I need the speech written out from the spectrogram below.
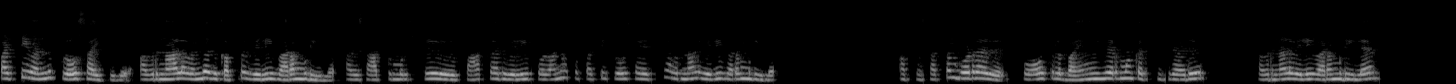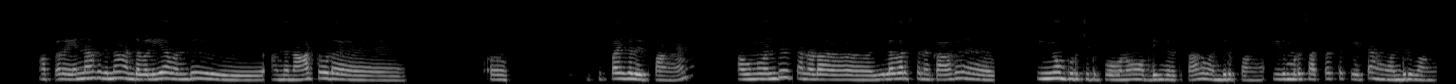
பட்டி வந்து க்ளோஸ் ஆகிக்குது அவர்னால வந்து அதுக்கப்புறம் வெளியே வர முடியல. அது சாப்பிட்டு முடிச்சுட்டு பார்க்காரு வெளியே போகலான்னு அப்போ பட்டி க்ளோஸ் ஆகிடுச்சு அவர்னால வெளியே வர முடியல. அப்போ சத்தம் போடுறாரு. கோவத்தில் பயங்கரமாக கத்திக்கிறாரு அவர்னால வெளியே வர முடியல. அப்புறம் என்ன ஆகுதுன்னா அந்த வழியாக வந்து அந்த நாட்டோட சிப்பாய்கள் இருப்பாங்க. அவங்க வந்து தன்னோட இளவரசனுக்காக சிங்கம் பிடிச்சிட்டு போகணும் அப்படிங்கிறதுக்காக வந்திருப்பாங்க. இதனோட சத்தத்தை கேட்டு அங்கே வந்துடுவாங்க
